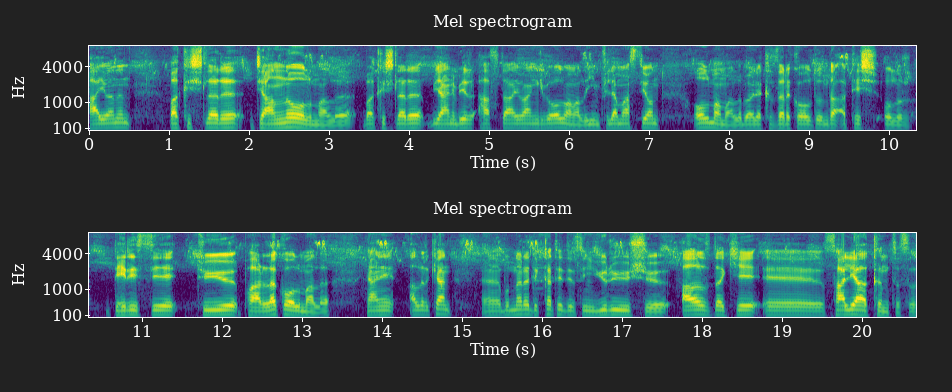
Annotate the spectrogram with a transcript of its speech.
Hayvanın bakışları canlı olmalı. Bakışları yani bir hasta hayvan gibi olmamalı. İnflamasyon olmamalı. Böyle kızarık olduğunda ateş olur. Derisi, tüyü parlak olmalı. Yani alırken e, bunlara dikkat edilsin. Yürüyüşü, ağızdaki e, salya akıntısı,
